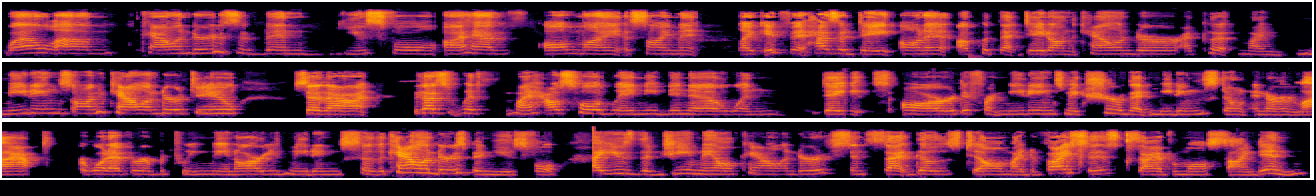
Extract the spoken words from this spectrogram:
Well, um, calendars have been useful. I have all my assignment like if it has a date on it i'll put that date on the calendar. I put my meetings on calendar too so that because with my household we need to know when dates are different meetings make sure that meetings don't interlap or whatever between me and ari's meetings so the calendar has been useful. I use the gmail calendar since that goes to all my devices because i have them all signed in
